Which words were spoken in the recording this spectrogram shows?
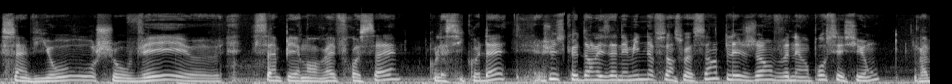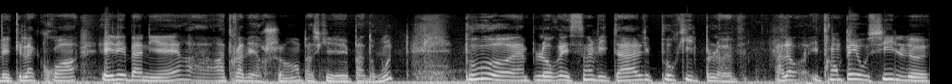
Saint-Viau, Chauvet, euh, Saint-Péran-Ré, Frosset, la Sicaudet, jusque dans les années 1960, les gens venaient en procession avec la croix et les bannières à, travers champs parce qu'il n'y avait pas de route pour euh, implorer Saint Vital pour qu'il pleuve. Alors, ils trempaient aussi le,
